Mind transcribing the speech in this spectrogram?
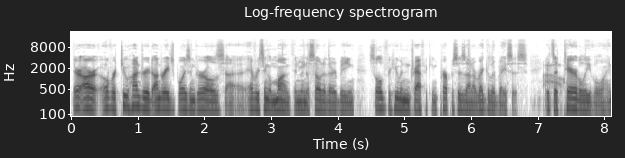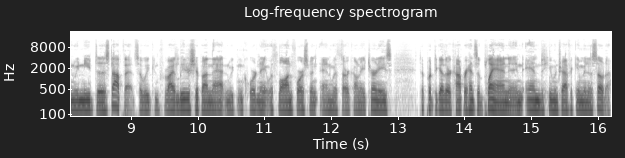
there are over 200 underage boys and girls uh, every single month in Minnesota that are being sold for human trafficking purposes on a regular basis. It's a terrible evil, and we need to stop that. So we can provide leadership on that, and we can coordinate with law enforcement and with our county attorneys to put together a comprehensive plan and end human trafficking in Minnesota.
